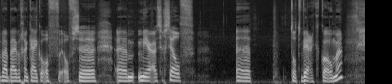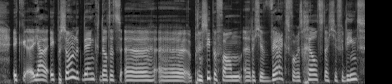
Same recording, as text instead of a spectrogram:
waarbij we gaan kijken of, of ze eh, meer uit zichzelf... tot werk komen. Ik, eh, ja, ik persoonlijk denk dat het eh, eh, principe van dat je werkt voor het geld dat je verdient,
